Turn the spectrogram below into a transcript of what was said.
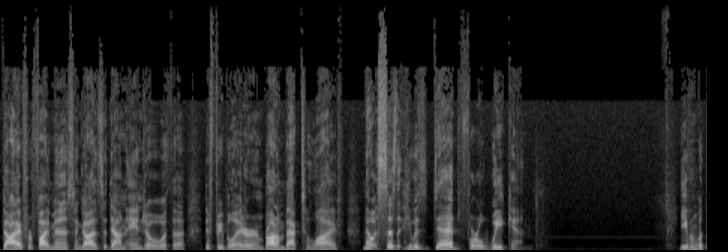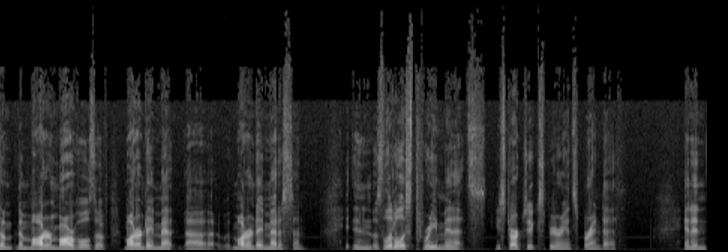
die for five minutes and God sit down an angel with a defibrillator and brought him back to life. No, it says that he was dead for a weekend. Even with the, the modern marvels of modern day, me- uh, modern day medicine, in as little as three minutes, you start to experience brain death. And in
